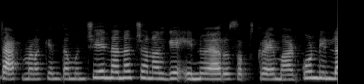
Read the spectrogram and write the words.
ಸ್ಟಾರ್ಟ್ ಮಾಡೋಕ್ಕಿಂತ ಮುಂಚೆ ನನ್ನ ಚಾನಲ್ಗೆ ಇನ್ನೂ ಯಾರು ಸಬ್ಸ್ಕ್ರೈಬ್ ಮಾಡ್ಕೊಂಡಿಲ್ಲ.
